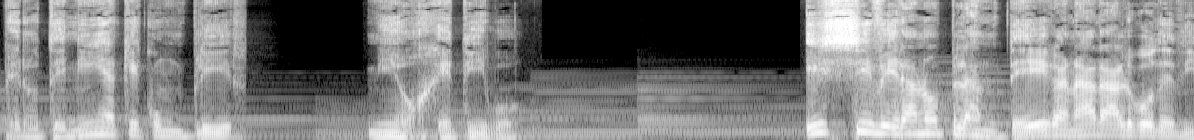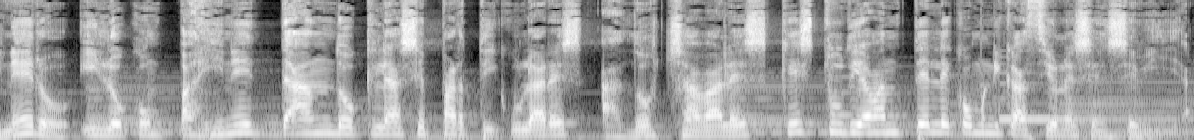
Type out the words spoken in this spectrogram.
pero tenía que cumplir mi objetivo. Ese verano planteé ganar algo de dinero y lo compaginé dando clases particulares a dos chavales que estudiaban telecomunicaciones en Sevilla.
